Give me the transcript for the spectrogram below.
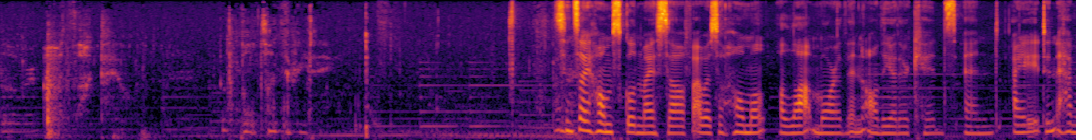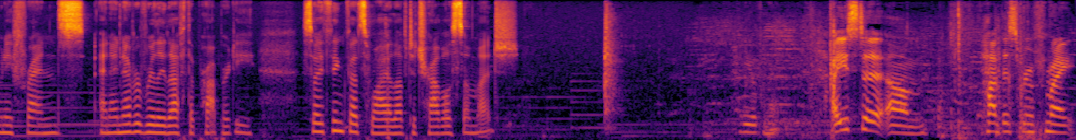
room. Oh, it's locked too bolts on everything. Since I homeschooled myself, I was home a lot more than all the other kids, and I didn't have any friends, and I never really left the property. So I think that's why I love to travel so much. How do you open it? I used to um, have this room for my.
